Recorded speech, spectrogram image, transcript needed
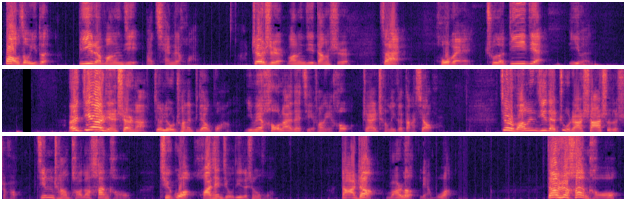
暴揍一顿，逼着王灵基把钱给还了。这是王灵基当时在湖北出的第一件译文。而第二件事呢，就流传的比较广，因为后来在解放以后，这还成了一个大笑话。就是王灵基在驻扎沙市的时候，经常跑到汉口去过花天酒地的生活，打仗玩乐两不忘。当时汉口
